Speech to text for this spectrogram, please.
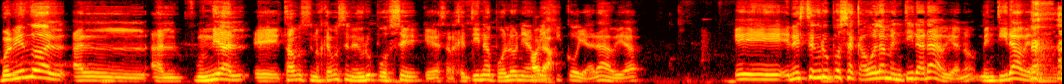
volviendo al, al, al Mundial, eh, estamos, nos quedamos en el grupo C, que es Argentina, Polonia, México y Arabia. Eh, en este grupo se acabó la mentira Arabia, ¿no? Mentiravia, como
